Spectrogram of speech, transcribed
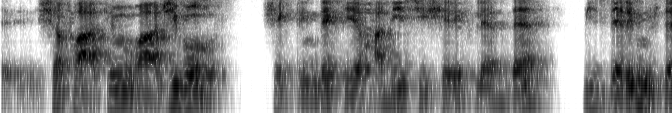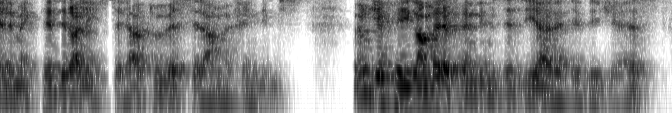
e, şefaatim vacip olur şeklindeki hadis-i şeriflerde bizleri müjdelemektedir aleyhissalatu vesselam Efendimiz. Önce Peygamber Efendimiz'i ziyaret edeceğiz.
